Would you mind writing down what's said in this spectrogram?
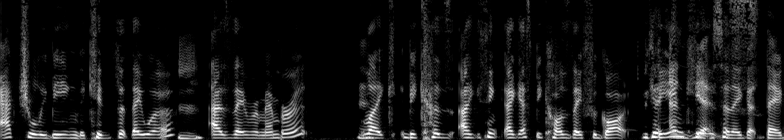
actually being the kids that they were Mm. as they remember it. Yeah. Like because I think I guess because they forgot Because, being and kids. yeah, so they got they're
